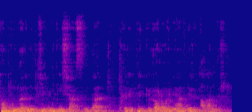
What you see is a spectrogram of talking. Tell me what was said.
toplumların kimlik inşasında kritik rol oynayan bir alandır.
